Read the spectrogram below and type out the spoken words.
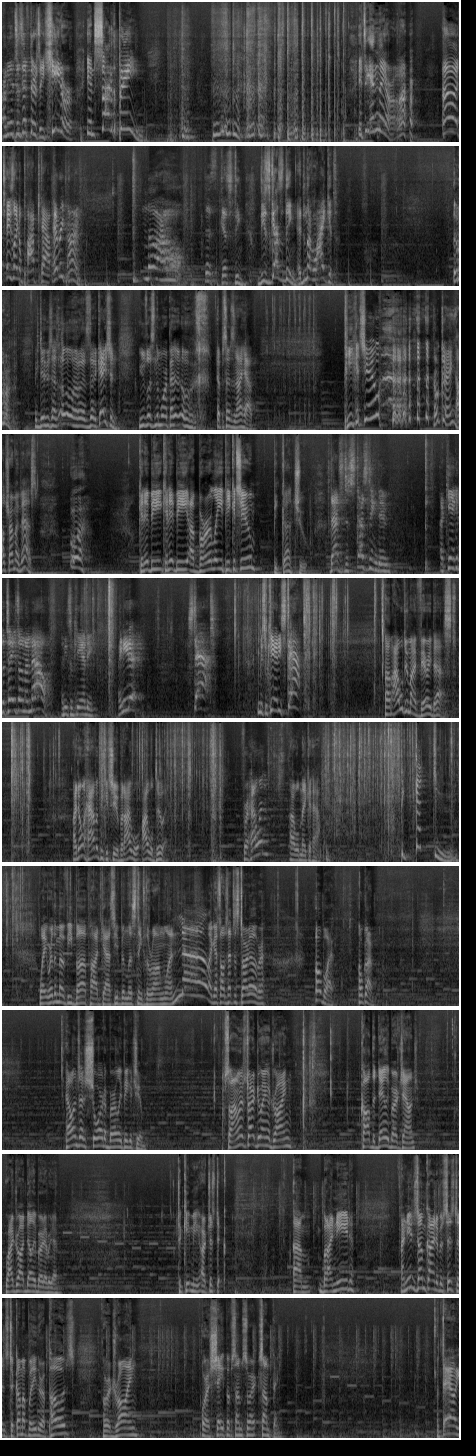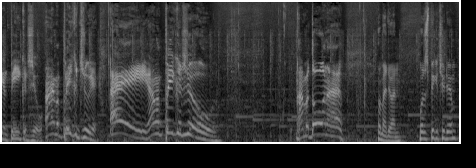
mean, it's as if there's a heater inside of the bean. It's in there. Oh, it tastes like a pop cap every time. No, disgusting, disgusting. I do not like it. Ugh. Dude who says, oh, "Oh, it's dedication." You've listened to more epi- oh, episodes than I have. Pikachu? okay, I'll try my best. Ugh. Can it be? Can it be a burly Pikachu? Pikachu. That's disgusting, dude. I can't get the taste out of my mouth. I need some candy. I need it. Stat. Give me some candy. Stat. Um, I will do my very best. I don't have a Pikachu, but I will. I will do it. For Helen, I will make it happen. Pikachu. Wait, we're the Moviba podcast. You've been listening to the wrong one. No, I guess I'll just have to start over. Oh boy. Okay. Helen says short a burly Pikachu. So I'm gonna start doing a drawing called the Daily Bird Challenge, where I draw a daily bird every day to keep me artistic. Um, but I need I need some kind of assistance to come up with either a pose or a drawing or a shape of some sort, something. Italian Pikachu. I'm a Pikachu here. Hey, I'm a Pikachu. I'm a doing a. What am I doing? What does Pikachu do?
